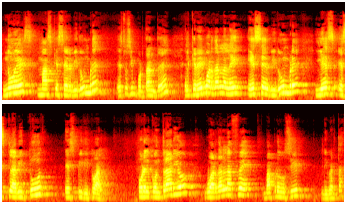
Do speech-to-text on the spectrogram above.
no es más que servidumbre. Esto es importante. ¿eh? El querer guardar la ley es servidumbre y es esclavitud espiritual. Por el contrario, guardar la fe va a producir libertad.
